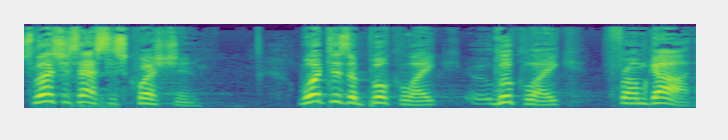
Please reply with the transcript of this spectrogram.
So let's just ask this question What does a book like, look like from God?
